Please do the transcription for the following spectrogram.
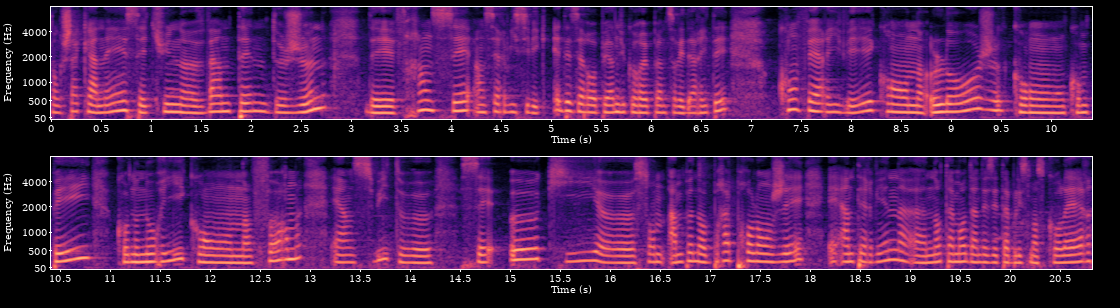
Donc chaque année, c'est une vingtaine de jeunes, des Français en service civique et des Européens du Corps européen de solidarité, qu'on fait arriver, qu'on loge, qu'on paye, qu'on nourrit, qu'on forme. Et ensuite, euh, c'est eux qui euh, sont un peu nos bras prolongés et interviennent euh, notamment dans des établissements scolaires,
